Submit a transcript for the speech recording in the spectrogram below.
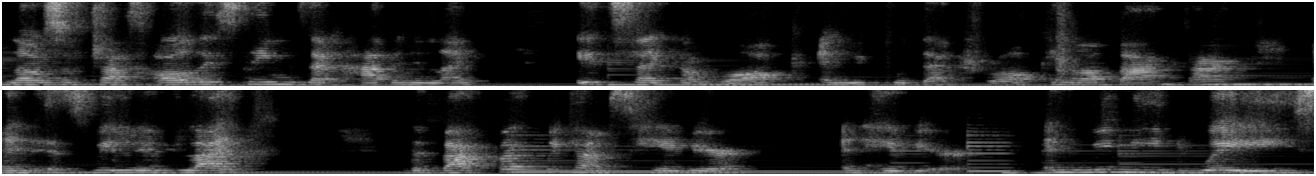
loss of trust, all these things that happen in life. It's like a rock, and we put that rock in our backpack, and as we live life, the backpack becomes heavier and heavier, mm-hmm. and we need ways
